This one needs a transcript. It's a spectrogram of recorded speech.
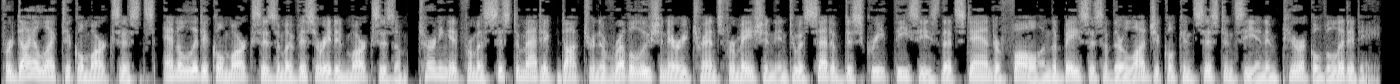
For dialectical Marxists, analytical Marxism eviscerated Marxism, turning it from a systematic doctrine of revolutionary transformation into a set of discrete theses that stand or fall on the basis of their logical consistency and empirical validity.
